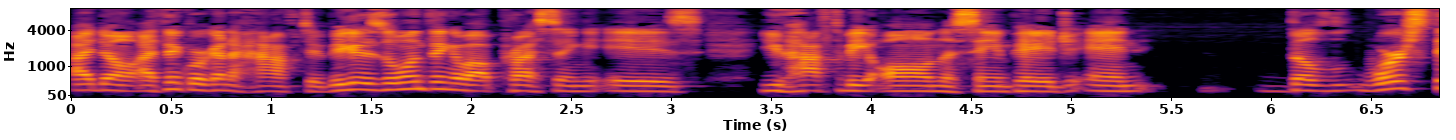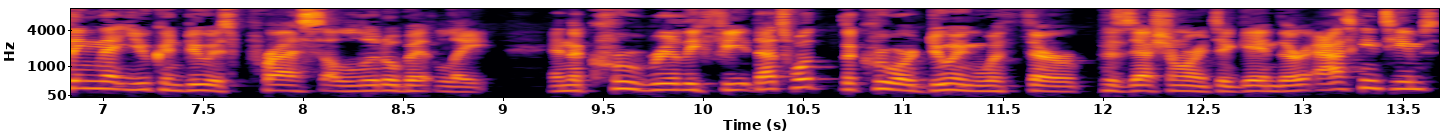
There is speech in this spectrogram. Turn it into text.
I don't. I think we're going to have to because the one thing about pressing is you have to be all on the same page and the worst thing that you can do is press a little bit late. And the crew really feed. That's what the crew are doing with their possession oriented game. They're asking teams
